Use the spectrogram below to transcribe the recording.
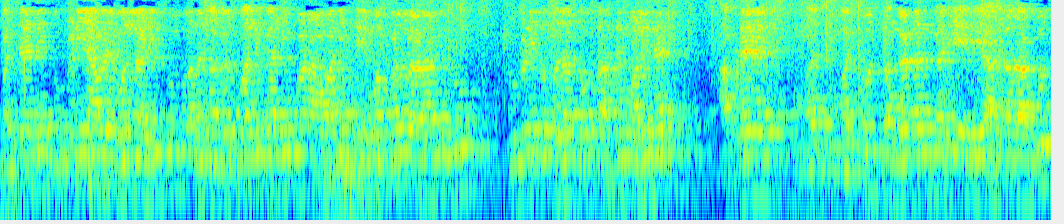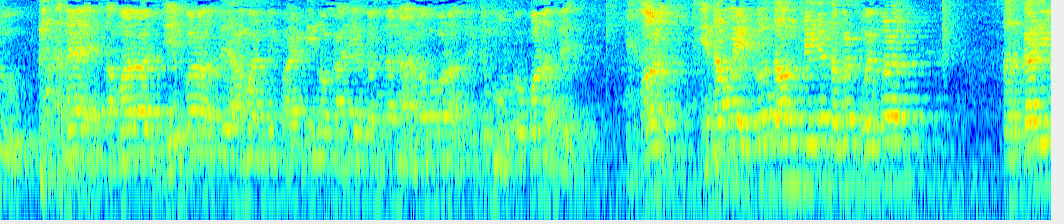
પંચાયતની ચૂંટણી આવે એમાં લડીશું અને નગરપાલિકાની પણ આવવાની છે, એમાં પણ લડાવીશું. ચૂંટણી તો બધા સૌ સાથે મળીને આપણે મજબૂત સંગઠન કરીએ એવી આશા રાખું છું. અને તમારા જે પણ હશે, આમ આદમી પાર્ટીનો કાર્યકર્તા નાનો પણ હશે કે મોટો પણ હશે, પણ એનામાં એટલો દમ છે કે તમે કોઈ પણ સરકારી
